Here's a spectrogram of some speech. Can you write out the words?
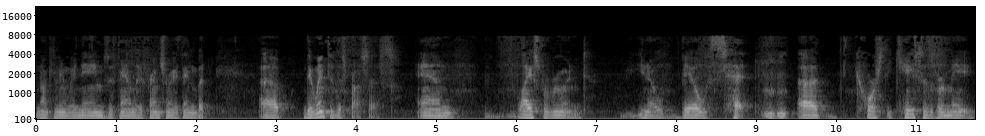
not giving away names of family or friends or anything, but uh, they went through this process and lives were ruined. You know, bail was set. hmm Uh, of course, the cases were made,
